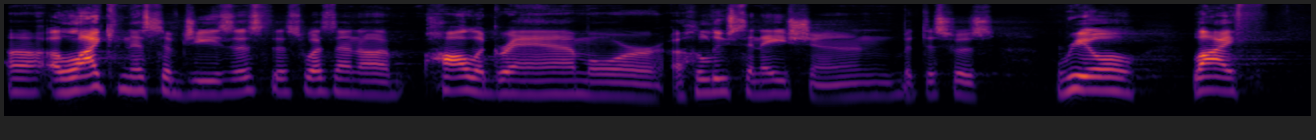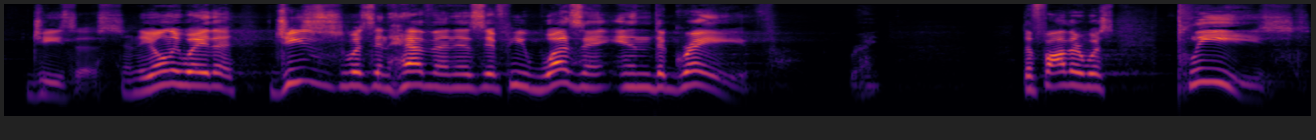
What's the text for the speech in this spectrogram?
uh, a likeness of Jesus. This wasn't a hologram or a hallucination, but this was real life Jesus. And the only way that Jesus was in heaven is if he wasn't in the grave, right? The Father was pleased.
